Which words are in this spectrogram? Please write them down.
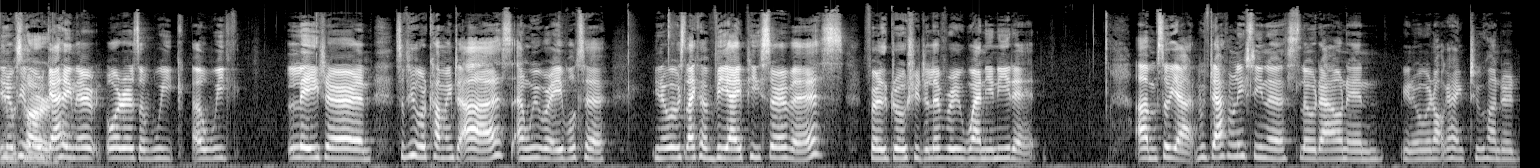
you know, people were getting their orders a week a week later, and so people were coming to us, and we were able to, you know, it was like a VIP service for the grocery delivery when you need it. Um, so yeah, we've definitely seen a slowdown in, you know, we're not getting 200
